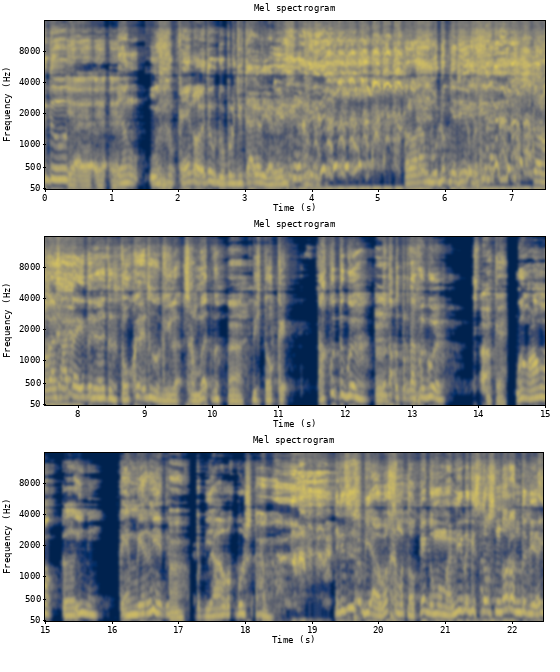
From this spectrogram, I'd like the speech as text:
gitu. Iya iya iya iya. Yang kayaknya kalau itu 20 juta kali ya harganya. Kalau orang buduk jadi bersih dah. Kalau makan sate itu. Udah tuh toke itu gila serem banget gue. Nah. Di toke. Takut tuh gue. Itu takut pertama gue. Oke. Gue ngelongok ke ini. Ke embernya itu. Hah. Ada biawak bos. Jadi tuh biawak sama toke gue mau mandi lagi sentor-sentoran tuh dia.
